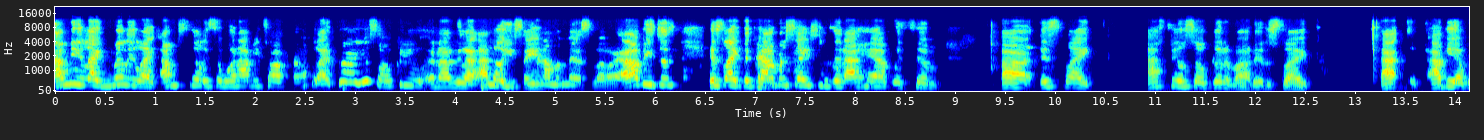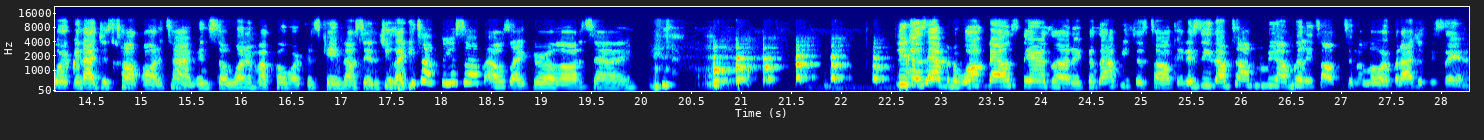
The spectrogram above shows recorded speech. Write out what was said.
I mean, like really, like I'm silly. So when I be talking, I'm like, girl, you're so cute. And I'll be like, I know you're saying I'm a mess, Lord. I'll be just, it's like the conversations that I have with him are it's like I feel so good about it. It's like I I be at work and I just talk all the time. And so one of my coworkers came downstairs and she was like, "You talk to yourself?" I was like, "Girl, all the time." she just happened to walk downstairs on it because I be just talking. It's either I'm talking to me, I'm really talking to the Lord, but I just be saying,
